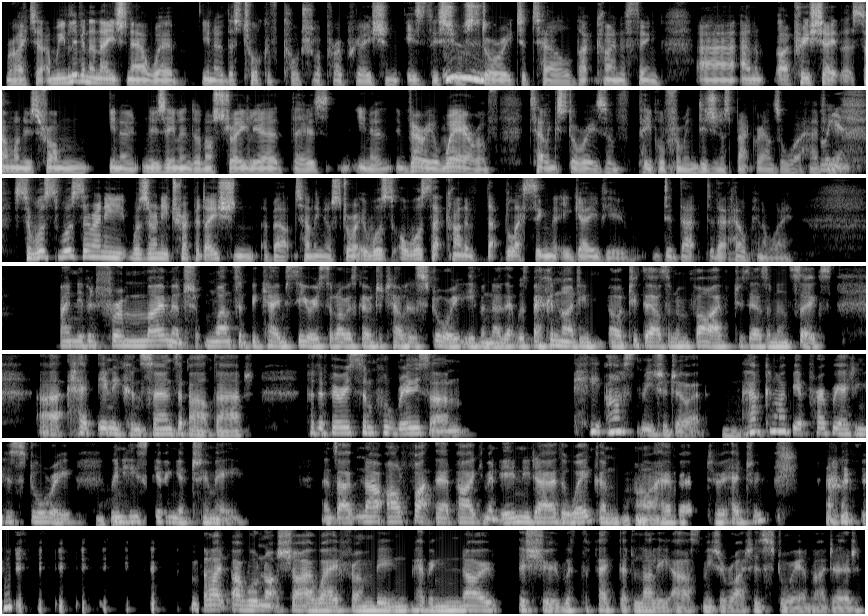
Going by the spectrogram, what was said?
writer. And we live in an age now where you know there's talk of cultural appropriation. Is this mm. your story to tell? That kind of thing. Uh, and I appreciate that someone who's from you know New Zealand and Australia, there's you know very aware of telling stories of people from indigenous backgrounds or what have oh, you. Yeah. So was was there any was there any trepidation about telling your story? It was or was that kind of that blessing that he gave you? Did that did that help in a way? I never, for a moment, once it became serious that I was going to tell his story, even though that was back in 19, oh, 2005, 2006, uh, had any concerns about that for the very simple reason he asked me to do it. Mm. How can I be appropriating his story mm-hmm. when he's giving it to me? And so now I'll fight that argument any day of the week, and mm-hmm. I have to, had to. but I, I, will not shy away from being having no issue with the fact that Lale asked me to write his story, and I did.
